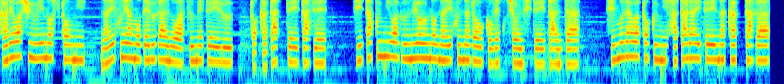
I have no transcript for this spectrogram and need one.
彼は周囲の人に、ナイフやモデルガンを集めている、と語っていたぜ。自宅には軍用のナイフなどをコレクションしていたんだ。志村は特に働いていなかったが、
